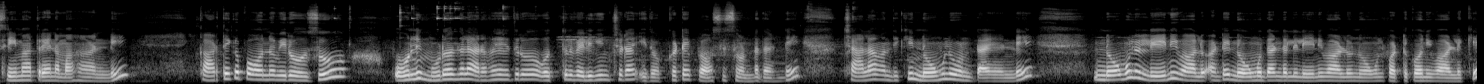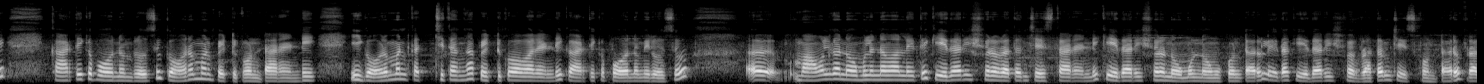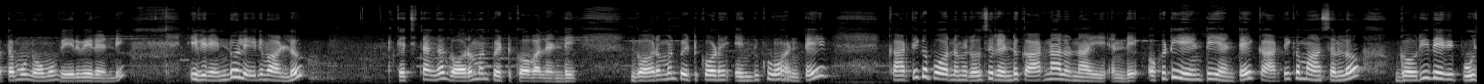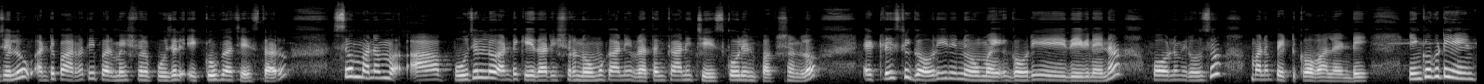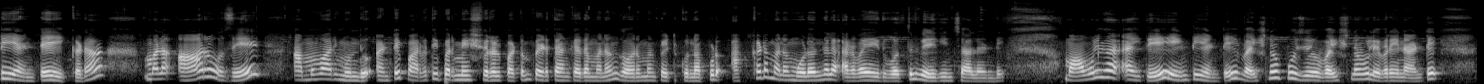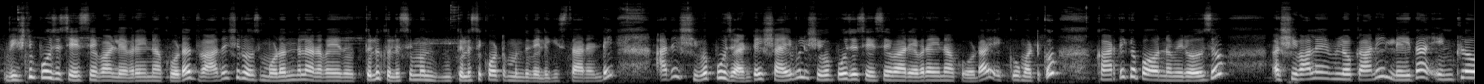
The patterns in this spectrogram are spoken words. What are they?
శ్రీమాత్రే నమ అండి. కార్తీక పౌర్ణమి రోజు ఓన్లీ మూడు వందల అరవై ఐదు ఒత్తులు వెలిగించడం ఇదొక్కటే ప్రాసెస్ ఉండదండి. చాలామందికి నోములు ఉంటాయండి. నోములు లేని వాళ్ళు అంటే నోము దండలు లేని వాళ్ళు నోములు పట్టుకొని వాళ్ళకి కార్తీక పౌర్ణమి రోజు గౌరమ్మను పెట్టుకుంటారండి. ఈ గౌరమ్మను ఖచ్చితంగా పెట్టుకోవాలండి కార్తీక పౌర్ణమి రోజు. మామూలుగా నోములు ఉన్న వాళ్ళైతే కేదారేశ్వర వ్రతం చేస్తారండి. కేదారేశ్వర నోములు నోముకుంటారు లేదా కేదారేశ్వర వ్రతం చేసుకుంటారు. వ్రతము నోము వేరువేరండి ఇవి రెండూ లేని వాళ్ళు ఖచ్చితంగా గౌరమ్మను పెట్టుకోవాలండి. గౌరమ్మను పెట్టుకోవడం ఎందుకు అంటే కార్తీక పౌర్ణమి రోజు రెండు కారణాలు ఉన్నాయి అండి. ఒకటి ఏంటి అంటే కార్తీక మాసంలో గౌరీదేవి పూజలు అంటే పార్వతీ పరమేశ్వర పూజలు ఎక్కువగా చేస్తారు. సో మనం ఆ పూజల్లో అంటే కేదారేశ్వర నోము కానీ వ్రతం కానీ చేసుకోలేని పక్షంలో అట్లీస్ట్ గౌరీని నోమ గౌరీదేవినైనా పౌర్ణమి రోజు మనం పెట్టుకోవాలండి. ఇంకొకటి ఏంటి అంటే ఇక్కడ మన ఆ రోజే అమ్మవారి ముందు అంటే పార్వతీ పరమేశ్వరుల పటం పెడతాం కదా మనం గౌరమ్మను పెట్టుకున్నప్పుడు అక్కడ మనం మూడు వందల అరవై ఐదు ఒత్తులు వెలిగించాలండి. మామూలుగా అయితే ఏంటి అంటే వైష్ణవ పూజ వైష్ణవులు ఎవరైనా అంటే విష్ణు పూజ చేసే వాళ్ళు ఎవరైనా కూడా ద్వాదశి రోజు మూడు వందల అరవై ఐదు ఒత్తులు తులసి ముందు తులసి కోట ముందు వెలిగిస్తారండి. అదే శివ పూజ అంటే శైవులు శివ పూజ చేసేవారు ఎవరైనా కూడా ఎక్కువ మటుకు కార్తీక పౌర్ణమి రోజు శివాలయంలో కానీ లేదా ఇంట్లో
